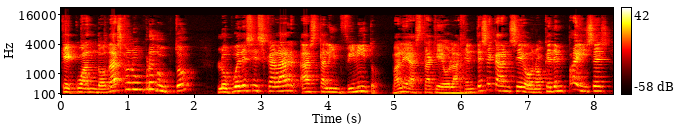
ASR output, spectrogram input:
que cuando das con un producto, lo puedes escalar hasta el infinito, ¿vale? Hasta que o la gente se canse o no queden países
